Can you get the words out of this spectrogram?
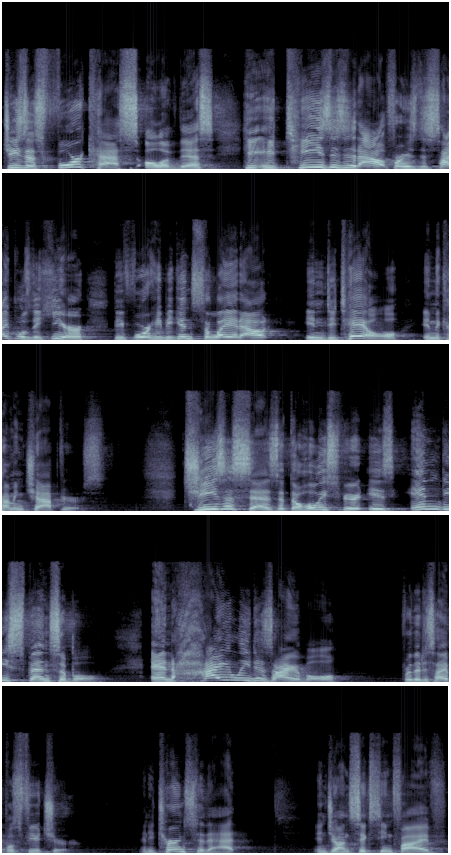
Jesus forecasts all of this. He, he teases it out for his disciples to hear before he begins to lay it out in detail in the coming chapters. Jesus says that the Holy Spirit is indispensable and highly desirable for the disciples' future. And he turns to that in John 16, 5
